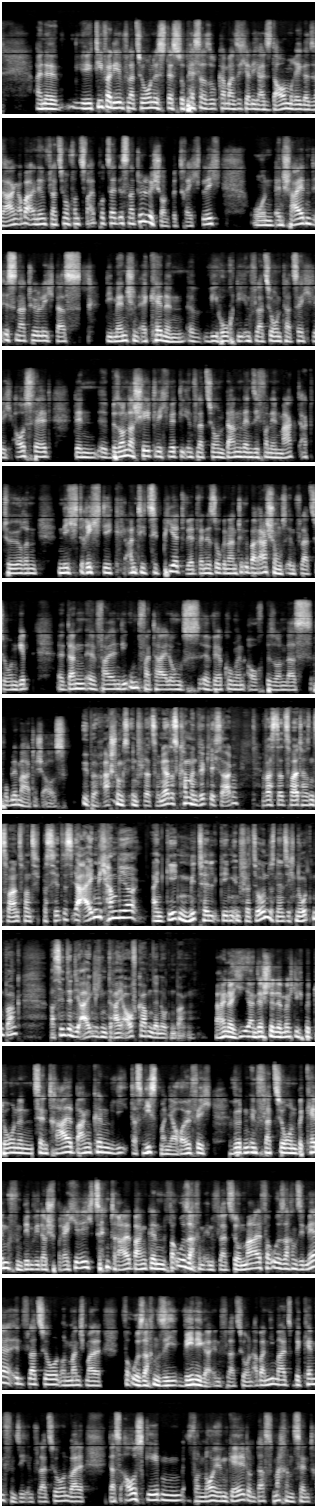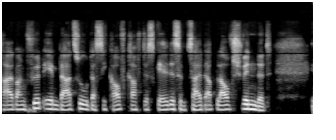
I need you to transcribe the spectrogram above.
eine, je tiefer die Inflation ist, desto besser, so kann man sicherlich als Daumenregel sagen. Aber eine Inflation von zwei Prozent ist natürlich schon beträchtlich. Und entscheidend ist natürlich, dass die Menschen erkennen, äh, wie hoch die Inflation tatsächlich ausfällt. Denn äh, besonders schädlich wird die Inflation dann, wenn sie von den Marktakteuren nicht richtig antizipiert wird, wenn es sogenannte Überraschungsinflation gibt. Äh, dann fallen die Umverteilungswirkungen auch besonders problematisch aus. Überraschungsinflation. Ja, das kann man wirklich sagen, was da 2022 passiert ist. Ja, eigentlich haben wir ein Gegenmittel gegen Inflation, das nennt sich Notenbank. Was sind denn die eigentlichen drei Aufgaben der Notenbanken? Heiner, hier an der Stelle möchte ich betonen, Zentralbanken, wie, das liest man ja häufig, würden Inflation bekämpfen. Dem widerspreche ich. Zentralbanken verursachen Inflation. Mal verursachen sie mehr Inflation und manchmal verursachen sie weniger Inflation. Aber niemals bekämpfen sie Inflation, weil das Ausgeben von neuem Geld und das machen Zentralbanken führt eben dazu, dass die Kaufkraft des Geldes im Zeitablauf schwindet.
